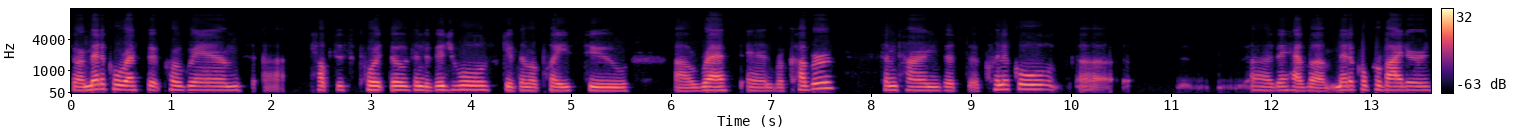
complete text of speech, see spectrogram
So our medical respite programs uh, help to support those individuals, give them a place to uh, rest and recover. Sometimes it's a clinical, uh, uh, they have uh, medical providers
